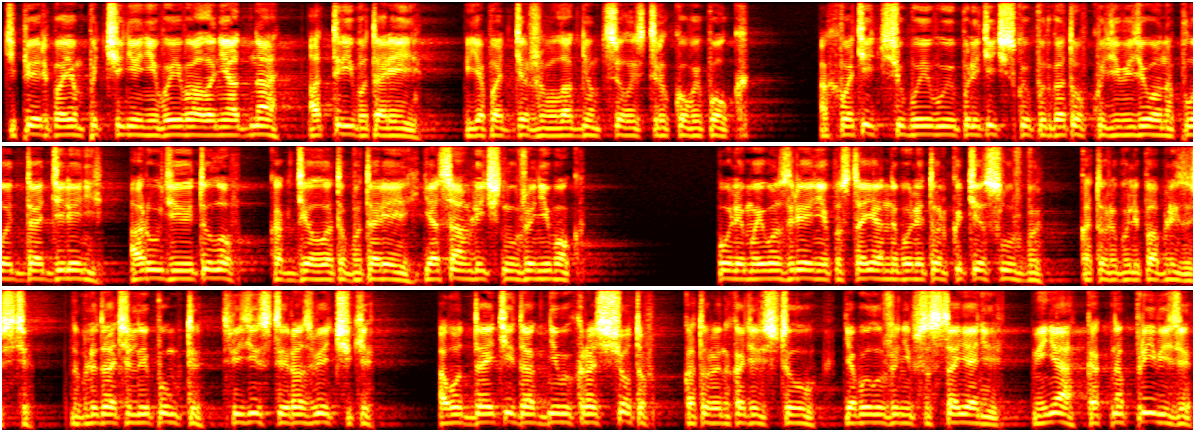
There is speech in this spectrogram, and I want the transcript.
Теперь в моем подчинении воевала не одна, а три батареи, я поддерживал огнем целый стрелковый полк. Охватить всю боевую политическую подготовку дивизиона, вплоть до отделений, орудий и тылов, как делал это батарея, я сам лично уже не мог. В поле моего зрения постоянно были только те службы, которые были поблизости. Наблюдательные пункты, связисты и разведчики. А вот дойти до огневых расчетов, которые находились в тылу, я был уже не в состоянии. Меня, как на привязи,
